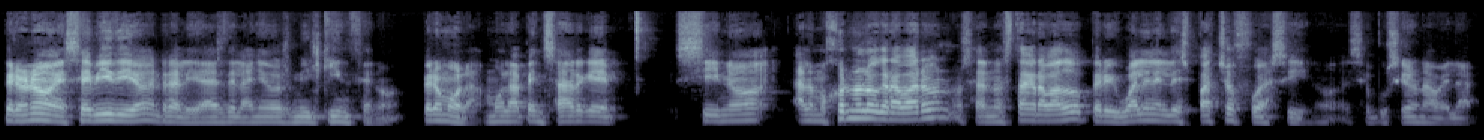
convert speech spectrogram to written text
Pero no, ese vídeo en realidad es del año 2015, ¿no? Pero mola, mola pensar que si no, a lo mejor no lo grabaron, o sea, no está grabado, pero igual en el despacho fue así, ¿no? Se pusieron a bailar.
